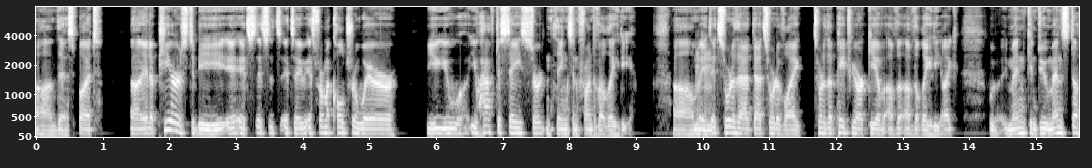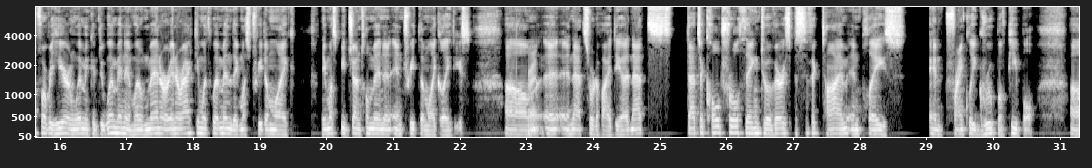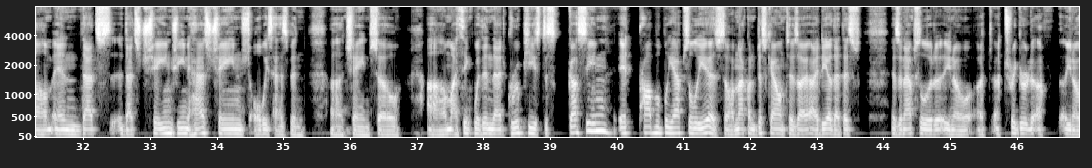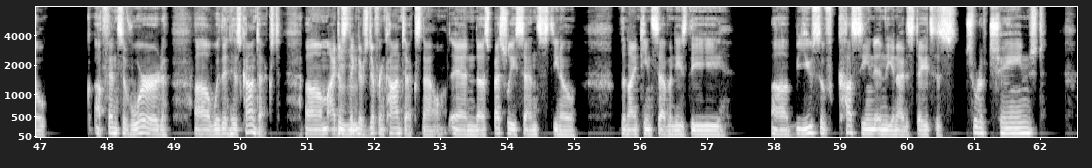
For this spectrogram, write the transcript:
uh, this, but uh, it appears to be it's it's it's it's a it's from a culture where you you you have to say certain things in front of a lady. Um, mm-hmm. it, it's sort of that that sort of like sort of the patriarchy of, of the of the lady. Like men can do men's stuff over here, and women can do women. And when men are interacting with women, they must treat them like they must be gentlemen and, and treat them like ladies, um, right. and, and, that sort of idea. And that's that's a cultural thing to a very specific time and place and frankly group of people um, and that's that's changing has changed always has been uh, changed so um, I think within that group he's discussing, it probably absolutely is. So I'm not going to discount his idea that this is an absolute, uh, you know, a, a triggered, uh, you know, offensive word uh, within his context. Um, I just mm-hmm. think there's different contexts now, and especially since you know the 1970s, the uh, use of cussing in the United States has sort of changed.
